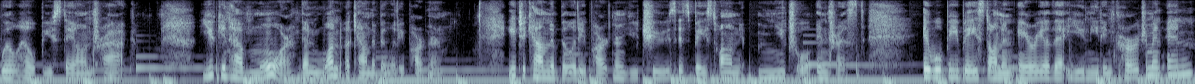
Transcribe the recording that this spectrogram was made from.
will help you stay on track. You can have more than one accountability partner. Each accountability partner you choose is based on mutual interest. It will be based on an area that you need encouragement in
